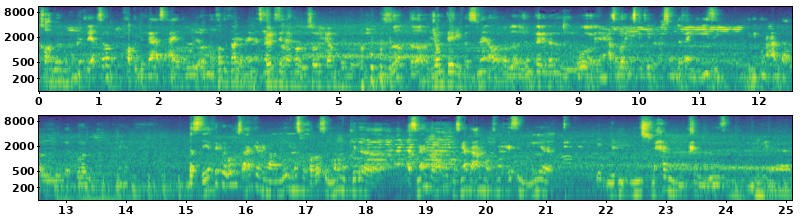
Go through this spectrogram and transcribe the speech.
خط ممكن تلاقيها بسبب خط الدفاع ساعات. خط الدفاع بس فرديناند أخطاء. وسول كامبل. بالظبط. آه. جون تيري. أسماء. آه طب جون تيري ده اللي هو يعني حسب رأي ناس كتير أحسن مدافع إنجليزي ممكن يكون عدى على الكرة بس هي الفكرة برضه ساعات كان بيبقى عندهم ناس في حراس المرمى كده أسماء أنت عمرك ما سمعت عنها واسماء تحس إن هي مش المنتخب الانجليزي آه،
